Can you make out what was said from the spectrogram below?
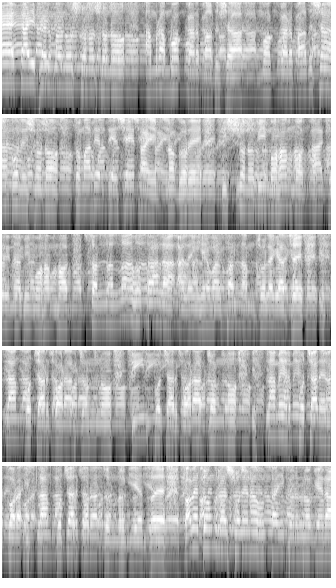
এ তাইফের মানুষ, শোনো শোনো, আমরা মক্কার বাদশাহ মক্কার বাদশাহ বলে শোনো, তোমাদের দেশে তাইফ নগরে বিশ্ব নবী মোহাম্মদ, আখির নবী মোহাম্মদ সাল্লাল্লাহু তাআলা আলাইহি ওয়াসাল্লাম চলে গেছে। ইসলাম প্রচার করার জন্য, দিন প্রচার করার জন্য, ইসলামের প্রচারের করা, ইসলাম প্রচার করার জন্য গিয়েছে, তবে তোমরা শুনে নাও তাইফের লোকেরা,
